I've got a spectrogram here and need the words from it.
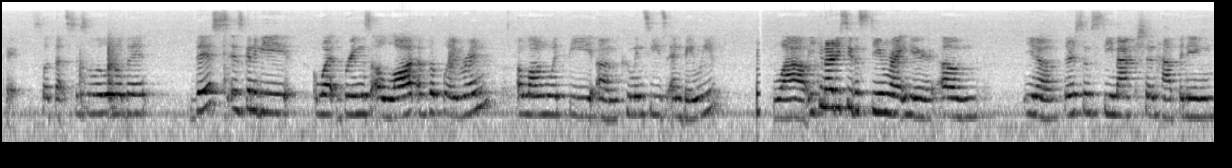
Okay, just let that sizzle a little bit. This is going to be what brings a lot of the flavor in, along with the um, cumin seeds and bay leaf. Wow, you can already see the steam right here. Um, you know, there's some steam action happening.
